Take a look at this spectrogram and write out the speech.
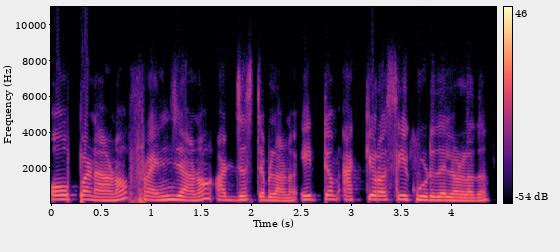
ഓപ്പൺ ആണോ? ഫ്രഞ്ച് ആണോ? അഡ്ജസ്റ്റബിൾ ആണോ? ഏറ്റവും അക്യുറസി കൂടുതലുള്ളത്?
